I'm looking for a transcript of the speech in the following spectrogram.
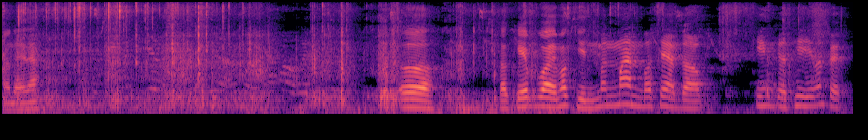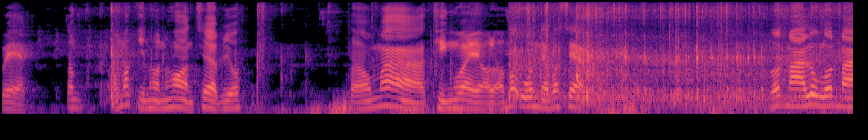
อันไหนนะ เออถ้าเก็บไว้มากินมันมันบ่แซ่บดอก กินกะทิมันแปลกๆ ต้องเอามากินห่อนๆแซ่บอยู่ถ้าเอามาทิ้งไว้เอาเอามาอุ่นเนี่ยบ่แซ่บรถมาลูกรถมา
